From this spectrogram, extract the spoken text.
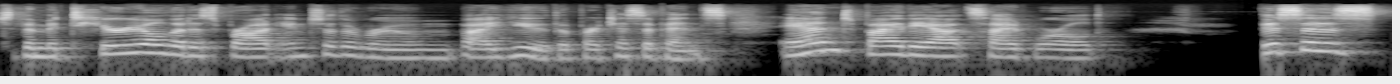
to the material that is brought into the room by you, the participants, and by the outside world. This is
